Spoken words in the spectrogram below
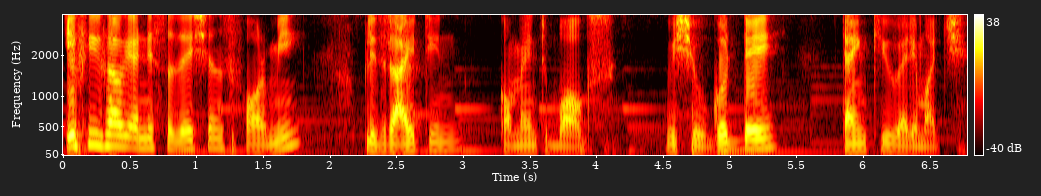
If you have any suggestions for me, please write in comment box. Wish you good day. Thank you very much.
